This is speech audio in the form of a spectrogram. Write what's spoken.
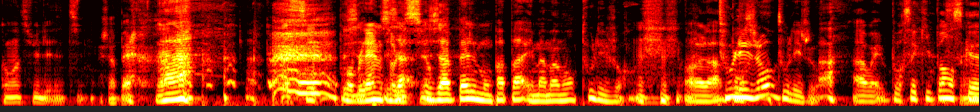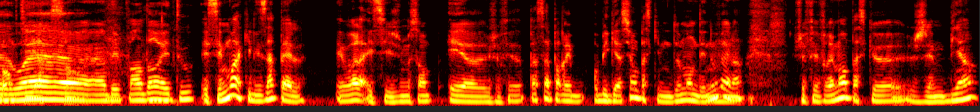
Comment tu les. tu- J'appelle. Ah. Problème, solution. J'appelle mon papa et ma maman tous les jours. Voilà. Tous les jours Tous les jours. Ah ouais, pour ceux qui pensent que, bon ouais, euh, indépendant et tout. Et c'est moi qui les appelle. Et voilà, et si je me sens. Et euh, je fais pas ça par obligation parce qu'ils me demandent des nouvelles. Mhm. hein. Je fais vraiment parce que j'aime bien.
